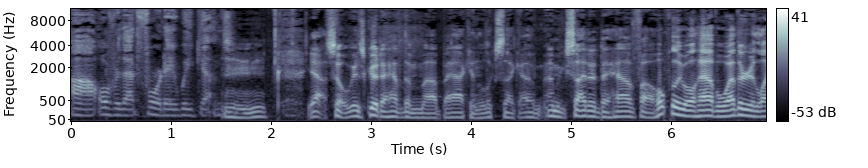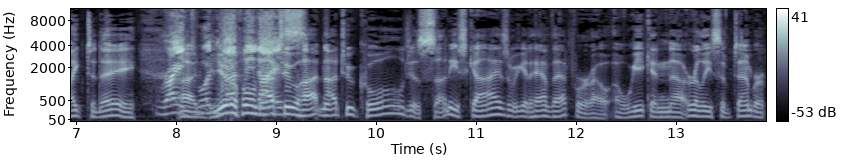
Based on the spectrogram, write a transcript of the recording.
uh, over that four day weekend. Mm-hmm. Yeah, so it's good to have them uh, back, and it looks like I'm, I'm excited to have. Uh, hopefully, we'll have weather like today. Right, uh, beautiful, be not too hot, not too cool, just sunny skies. We could have that for a, a week in uh, early September.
